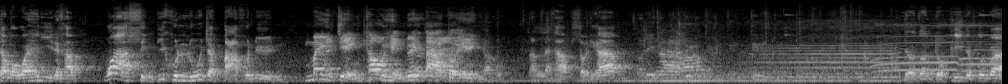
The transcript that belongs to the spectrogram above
จำเอาไว้ให้ดีนะครับ ว่าสิ่งที่คุณรู้จากปากคนอื่น ไม่เจ๋งเท่าเห็นด้วยตาตัวเองครับผมนั่นแหละครับ สวัสดีครับ สวัสดีครับ เดี๋ยวตอนจบพี่จะพูดว่า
